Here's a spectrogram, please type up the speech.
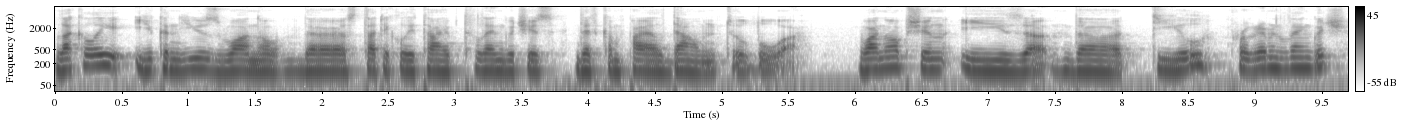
Luckily, you can use one of the statically typed languages that compile down to Lua. One option is uh, the Teal programming language.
